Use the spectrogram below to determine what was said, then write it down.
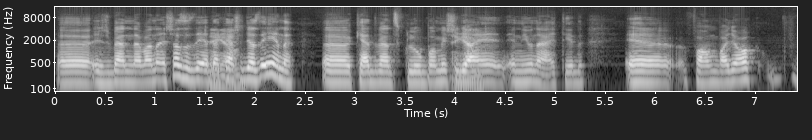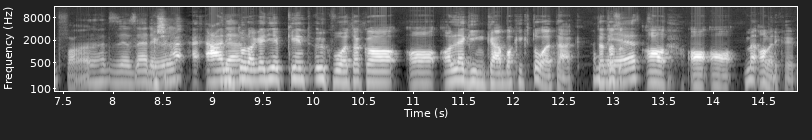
ö, is benne van, és az az érdekes, Igen. hogy az én kedvenc klubom is, ugye Igen. én, én United fan vagyok, fan, hát ez erős. És állítólag egyébként ők voltak a, a, a leginkább, akik tolták. Tehát az, a, a, a, a amerikai.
